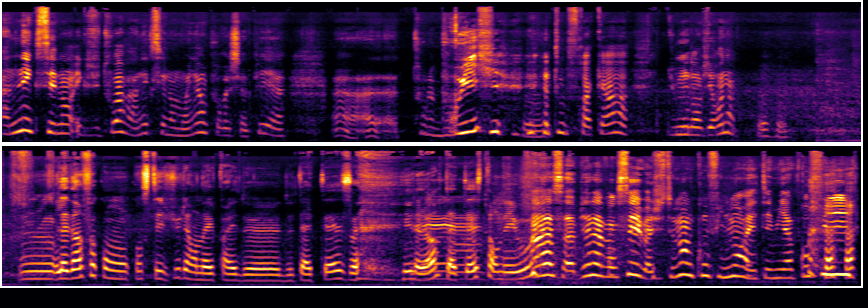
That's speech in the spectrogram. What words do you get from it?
un excellent exutoire, un excellent moyen pour échapper à, tout le bruit, à mmh. tout le fracas du monde environnant. Mmh. Hum, la dernière fois qu'on s'était vu, là, on avait parlé de, ta thèse. Et alors, ta thèse, t'en es où? Ah, ça a bien avancé. Bah, justement, le confinement a été mis à profit.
